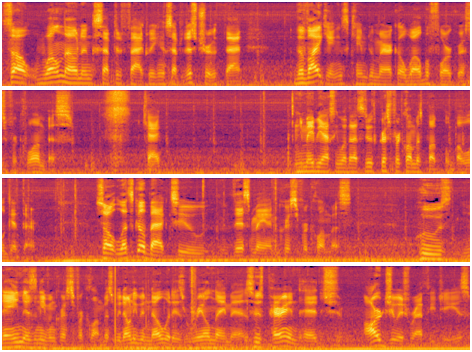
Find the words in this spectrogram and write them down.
So, well known and accepted fact, we can accept it as truth that the Vikings came to America well before Christopher Columbus. Okay. You may be asking what that has to do with Christopher Columbus, but, but we'll get there. So let's go back to this man, Christopher Columbus, whose name isn't even Christopher Columbus. We don't even know what his real name is, whose parentage are Jewish refugees.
